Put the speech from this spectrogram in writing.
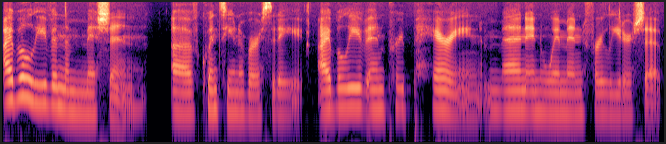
I believe in the mission of Quincy University. I believe in preparing men and women for leadership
